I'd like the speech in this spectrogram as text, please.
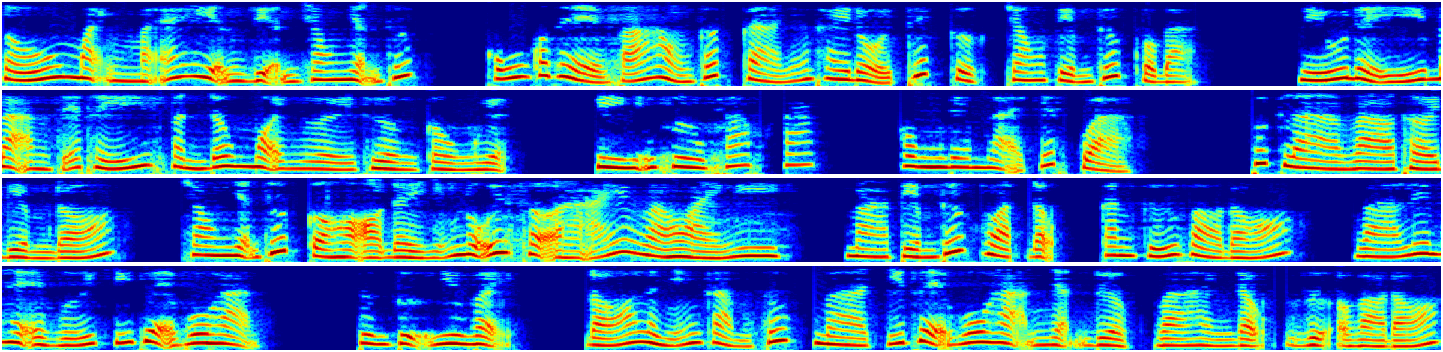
xấu mạnh mẽ hiện diện trong nhận thức cũng có thể phá hỏng tất cả những thay đổi tích cực trong tiềm thức của bạn. Nếu để ý bạn sẽ thấy phần đông mọi người thường cầu nguyện khi những phương pháp khác không đem lại kết quả. Tức là vào thời điểm đó, trong nhận thức của họ đầy những nỗi sợ hãi và hoài nghi mà tiềm thức hoạt động căn cứ vào đó và liên hệ với trí tuệ vô hạn. Tương tự như vậy, đó là những cảm xúc mà trí tuệ vô hạn nhận được và hành động dựa vào đó.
